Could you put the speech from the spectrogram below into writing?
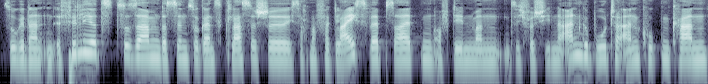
sogenannten Affiliates zusammen. Das sind so ganz klassische, ich sag mal, Vergleichswebseiten, auf denen man sich verschiedene Angebote angucken kann,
